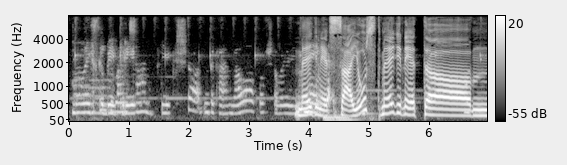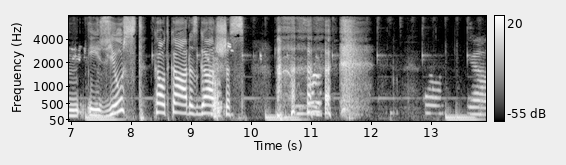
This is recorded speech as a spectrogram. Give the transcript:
Man liekas, ka bija priekšā, nu, tā kā galā pašā vai... Mēģiniet sajust, mēģiniet um, izjust kaut kādas garšas. Jā.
